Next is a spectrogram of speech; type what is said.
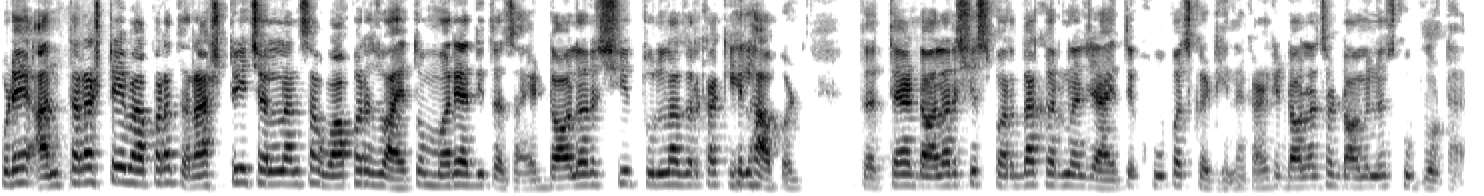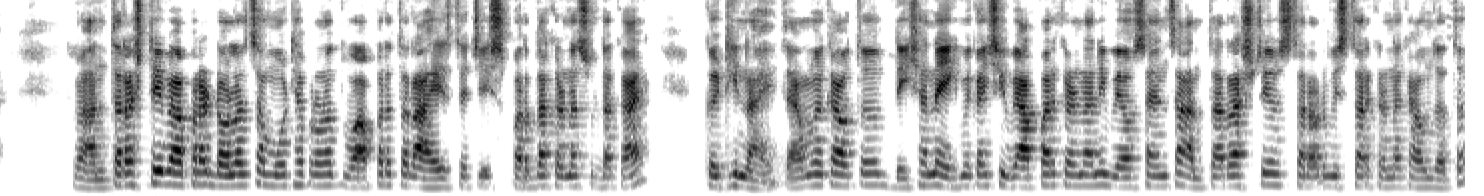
पुढे आंतरराष्ट्रीय व्यापारात राष्ट्रीय चलनांचा वापर जो आहे तो मर्यादितच आहे. डॉलरशी तुलना जर का केला आपण तर त्या डॉलरशी स्पर्धा करणं जे आहे ते खूपच कठीण आहे कारण की डॉलरचा डॉमिनन्स खूप मोठा आहे. आंतरराष्ट्रीय व्यापारात डॉलरचा मोठ्या प्रमाणात वापर तर आहेच त्याची स्पर्धा करणं सुद्धा काय कठीण आहे. त्यामुळे काय होतं देशांना एकमेकांशी व्यापार करणं आणि व्यवसायांचा आंतरराष्ट्रीय स्तरावर विस्तार करणं काय होऊन जातं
